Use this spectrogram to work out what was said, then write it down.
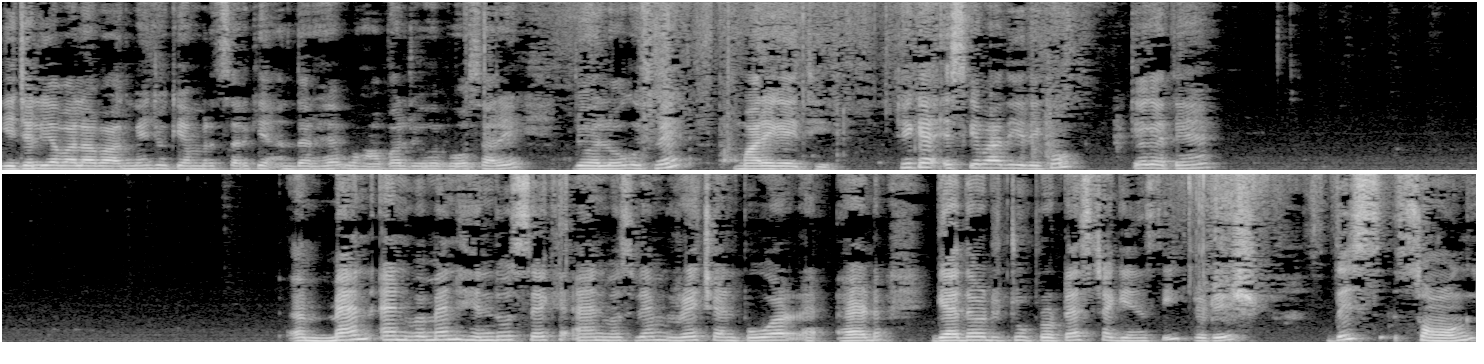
ये जलियावाला बाग में जो कि अमृतसर के अंदर है वहाँ पर जो है बहुत सारे जो है लोग उसमें मारे गए थे। ठीक है इसके बाद ये देखो क्या कहते हैं? Man and women Hindu Sikh and Muslim rich and poor had gathered to protest against the British this song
